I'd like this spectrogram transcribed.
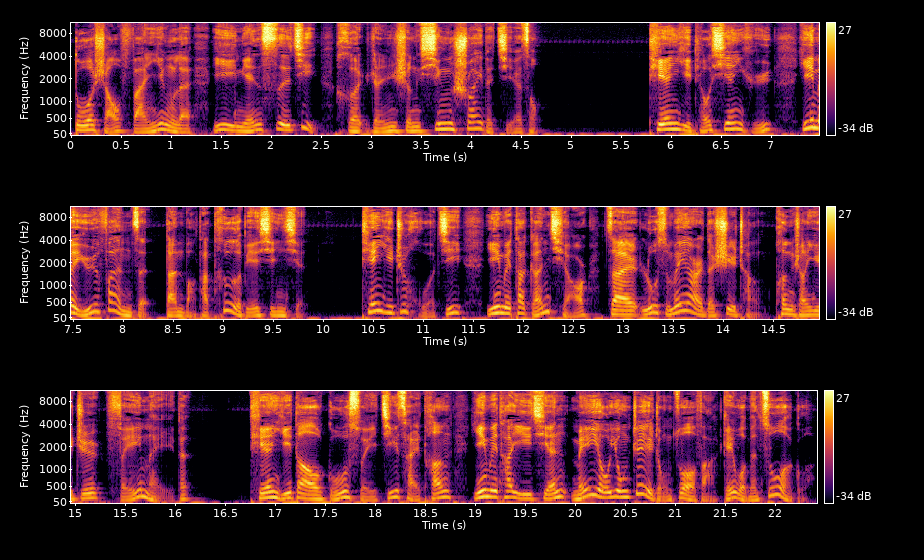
多少反映了一年四季和人生兴衰的节奏。添一条鲜鱼，因为鱼贩子担保它特别新鲜；添一只火鸡，因为他赶巧在卢斯威尔的市场碰上一只肥美的；添一道骨髓鸡菜汤，因为他以前没有用这种做法给我们做过；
